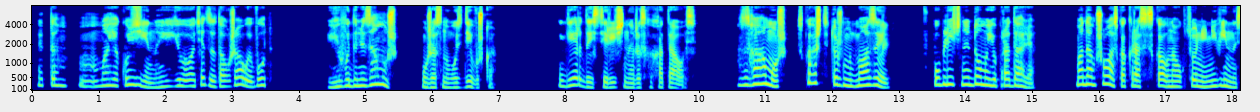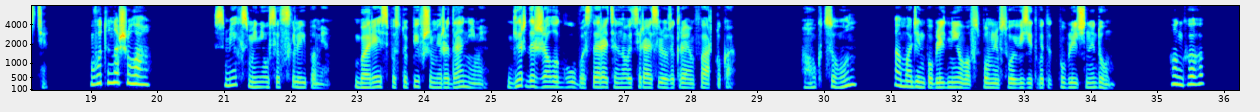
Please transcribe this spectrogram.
Это моя кузина, ее отец задолжал, и вот... «Ее выдали замуж?» – ужаснулась девушка. Герда истерично расхохоталась. «Замуж? Скажите тоже, мадемуазель. В публичный дом ее продали. Мадам Шуас как раз искала на аукционе невинности. Вот и нашла». Смех сменился всхлипами. Борясь с поступившими рыданиями, Герда сжала губы, старательно вытирая слезы краем фартука. «Аукцион?» Амадин побледнела, вспомнив свой визит в этот публичный дом. «Ага.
